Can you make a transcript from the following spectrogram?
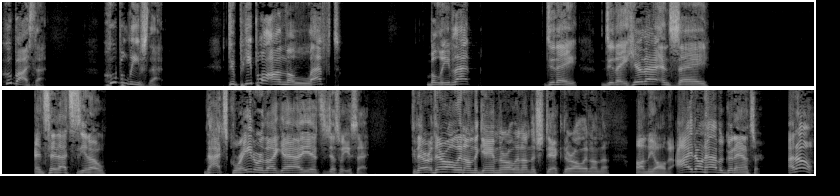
Who buys that? Who believes that? Do people on the left believe that? Do they do they hear that and say and say that's, you know, that's great or like yeah, it's just what you say. They're they're all in on the game, they're all in on the shtick, they're all in on the on the all of it. I don't have a good answer. I don't.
